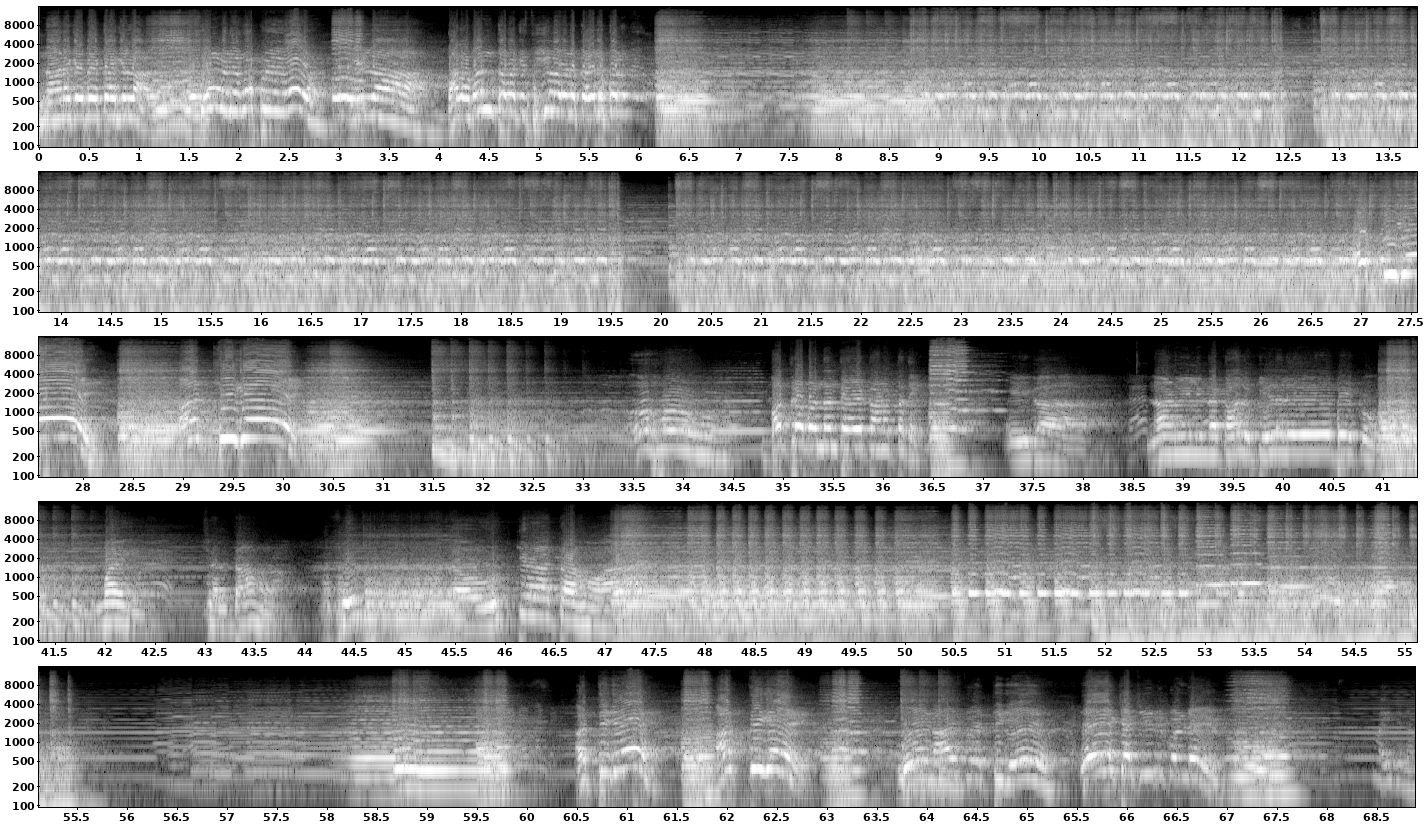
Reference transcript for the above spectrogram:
ನನಗೆ ಬೇಕಾಗಿಲ್ಲ. ಸುಮ್ಮನೆ ಒಪ್ಪುವೆಯೋ? ಇಲ್ಲ ಬಲವಂತವಾಗಿ ತೀರವನ್ನು ಕಳೆದುಕೊಳ್ಳ ನಾನು ಇಲ್ಲಿಂದ ಕಾಲು ಕೀಳಲೇಬೇಕು ಮೈ ಚಲ್ತಾ ಹೂँ फिर लौट के आता हूँ ಅತ್ತಿಗೆ ಅತ್ತಿಗೆ ಏನಾಯ್ತು ಅತ್ತಿಗೆ ಏಕೆ ಚೀರಿಕೊಂಡೆ ಮೈದುನ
